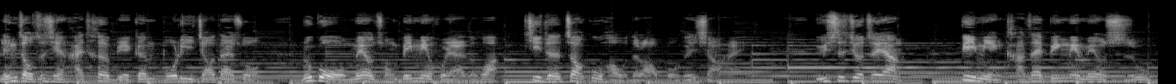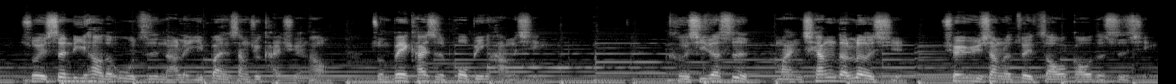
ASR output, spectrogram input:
临走之前，还特别跟波利交代说：如果我没有从冰面回来的话，记得照顾好我的老婆跟小孩。于是就这样，避免卡在冰面没有食物，所以胜利号的物资拿了一半上去凯旋号。准备开始破冰航行，可惜的是，满腔的热血却遇上了最糟糕的事情，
